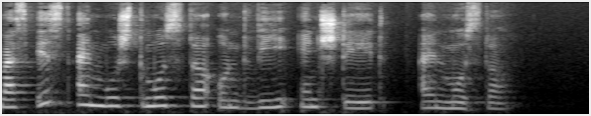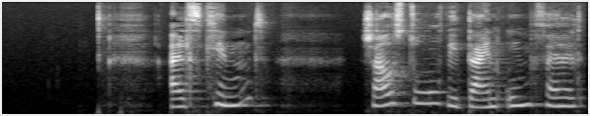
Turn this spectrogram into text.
Was ist ein Muster und wie entsteht ein Muster? Als Kind schaust du, wie dein Umfeld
